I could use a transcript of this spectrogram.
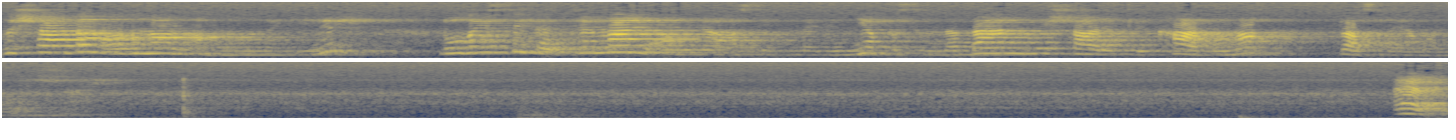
dışarıdan alınan anlamına gelir. Dolayısıyla temel amino asitlerin yapısında ben bu işaretli karbona rastlayamam gençler. Evet.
